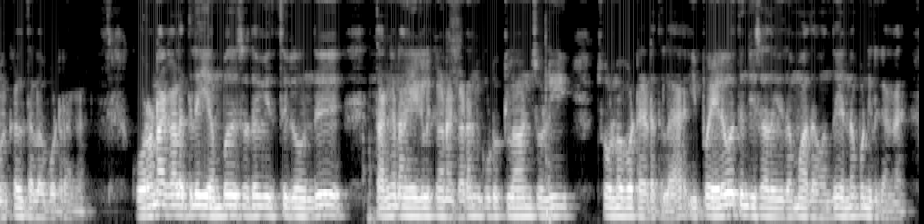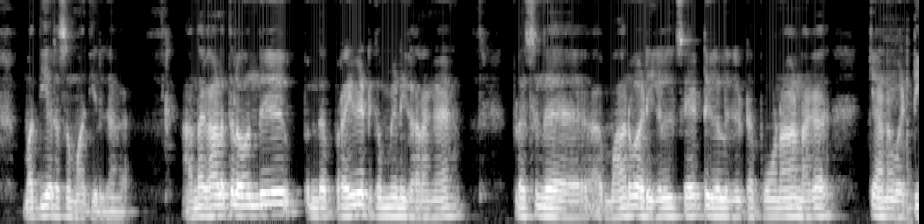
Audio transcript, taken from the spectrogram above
மக்கள் தள்ளப்படுறாங்க. கொரோனா காலத்தில் எண்பது சதவீதத்துக்கு வந்து தங்க நகைகளுக்கான கடன் கொடுக்கலான்னு சொல்லி சொல்லப்பட்ட இடத்துல இப்போ எழுபத்தஞ்சி சதவீதமாக அதை வந்து என்ன பண்ணியிருக்காங்க? மத்திய அரசு மாற்றிருக்காங்க அந்த காலத்தில் வந்து இந்த ப்ரைவேட் கம்பெனிக்காரங்க ப்ளஸ் இந்த மார்வாடிகள் சேட்டுகள்கிட்ட போனால் நகைக்கான வட்டி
